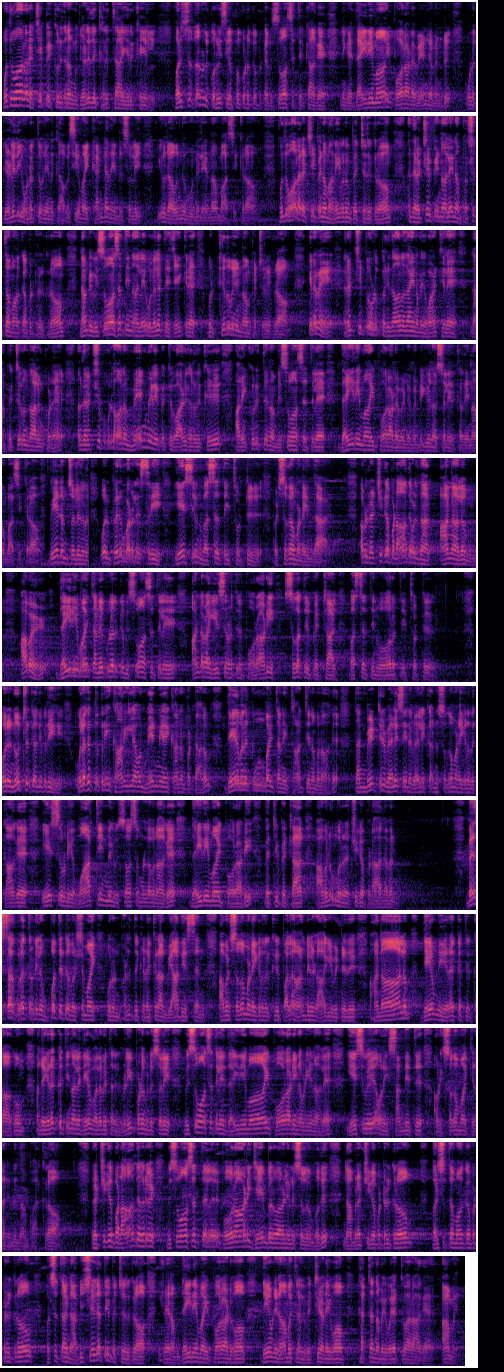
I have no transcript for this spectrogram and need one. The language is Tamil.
பொதுவான ரட்சிப்பை குறித்து நமக்கு எழுத கருத்தாக இருக்கையில் பரிசுத்தவர்களுக்கு ஒரு விஷயம் ஒப்புக் கொடுக்கப்பட்ட விசுவாசத்திற்காக நீங்கள் தைரியமாய் போராட வேண்டும் என்று உங்களுக்கு எழுதி உணர்த்துவது எனக்கு அவசியமாய் கண்டது என்று சொல்லி யூதா வந்து முன்னிலே நாம் வாசிக்கிறோம். பொதுவான ரட்சிப்பை நாம் அனைவரும் பெற்றிருக்கிறோம். அந்த ரட்சிப்பினாலே நாம் பரிசுத்தமாக்கப்பட்டிருக்கிறோம். நம்முடைய விசுவாசத்தினாலே உலகத்தை ஜெயிக்கிற ஒரு கிருவையும் நாம் பெற்றிருக்கிறோம். எனவே ரட்சிப்பு பெரிதானதாய் நம்முடைய வாழ்க்கையிலே நாம் பெற்றிருந்தாலும் கூட அந்த ரட்சிப்புக்குள்ளான மேன்மையை பெற்று வாழ்கிறதுக்கு அதை குறித்து நாம் விசுவாசத்தில் தைரியமாய் போராட வேண்டும் என்று யூதா சொல்லியிருக்கிறதை நாம் வாசிக்கிறோம். வேதம் சொல்லுகிறது ஒரு பெரும்படல ஸ்திரீ இயேசுவின் வசத்தை தொட்டு அவள் சுகமடைந்தாள். அவள் ரட்சிக்கப்படாதவள் தான். ஆனாலும் அவள் தைரியமாய் தனக்குள்ள இருக்க விசுவாசத்திலே ஆண்டவராக இயேசுவிடத்தில் போராடி சுகத்தை பெற்றாள். வஸ்திரத்தின் ஓரத்தை தொட்டு. ஒரு நூற்றுக்கு அதிபதி உலகத்துக்குரிய காரியில் அவன் மேன்மையாய் காணப்பட்டாலும் தேவனுக்கு முன்பாய் தன்னை தாழ்த்தினவனாக தன் வீட்டில் வேலை செய்கிற வேலைக்காரன் சுகமடைகிறதுக்காக இயேசுனுடைய வார்த்தையின் மேல் விசுவாசம் உள்ளவனாக தைரியமாய் போராடி வெற்றி பெற்றான் அவனும் ஒரு ரட்சிக்கப்படாதவன் பெஸ்தா குலத்தினுடைய முப்பத்தெட்டு வருஷமாய் ஒருவன் படுத்து கிடக்கிறான் வியாதிஸ்தன் அவன் சுகமடைகிறதற்கு பல ஆண்டுகள் ஆகிவிட்டது. ஆனாலும் தேவனுடைய இரக்கத்திற்காகவும் அந்த இரக்கத்தினாலே தேவ வல்லமை தனக்கு வெளிப்படும் என்று சொல்லி விசுவாசத்திலே தைரியமாய் போராடினபடியினாலே இயேசுவே அவனை சந்தித்து அவனை சுகமாக்கினார் என்று நாம் பார்க்கிறோம். ரட்சிக்கப்படாதவர்கள் விசுவாசத்தில் போராடி ஜெயம் பெறுவார்கள் என்று சொல்லும்போது நாம் ரட்சிக்கப்பட்டிருக்கிறோம் பரிசுத்தமாக்கப்பட்டிருக்கிறோம் பரிசுத்தாயின் அபிஷேகத்தை பெற்றிருக்கிறோம். என நாம் தைரியமாய் போராடுவோம். தேவனின் நாமத்தில் வெற்றி அடைவோம். கர்த்தன் நம்மை உயர்த்துவாராக. ஆமென்.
